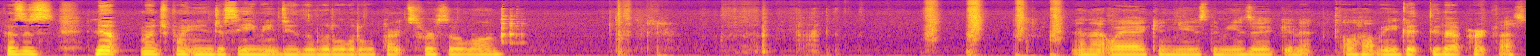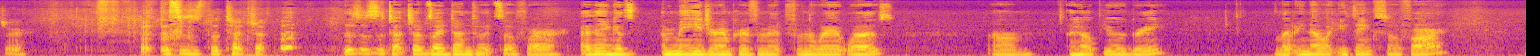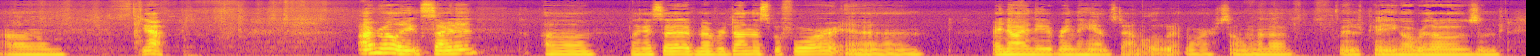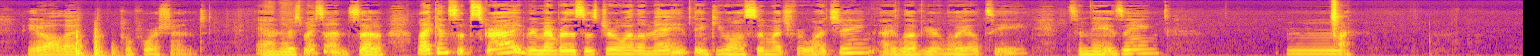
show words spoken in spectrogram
because there's no much point in just seeing me do the little little parts for so long. And that way I can use the music and it'll help me get through that part faster. But this is the touch-up. This is the touch-ups I've done to it so far. I think it's a major improvement from the way it was. Um, I hope you agree. Let me know what you think so far. Um, yeah. I'm really excited. Um, like I said, I've never done this before, and I know I need to bring the hands down a little bit more. So I'm going to finish painting over those and get all that proportioned. And there's my son. So like and subscribe. Remember, this is Joella May. Thank you all so much for watching. I love your loyalty. It's amazing. Mwah.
